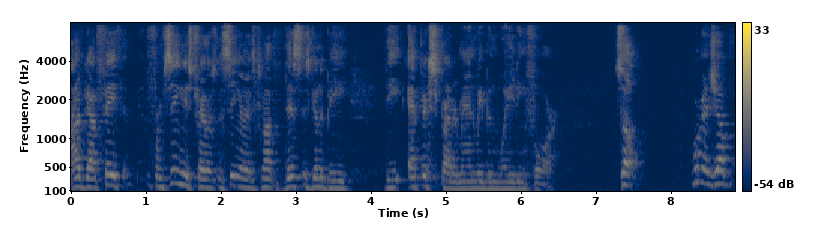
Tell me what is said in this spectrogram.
I've got faith from seeing these trailers and seeing everything come out this is going to be the epic Spider Man we've been waiting for. So, we're going to jump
